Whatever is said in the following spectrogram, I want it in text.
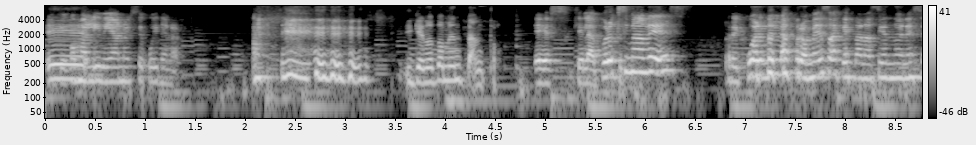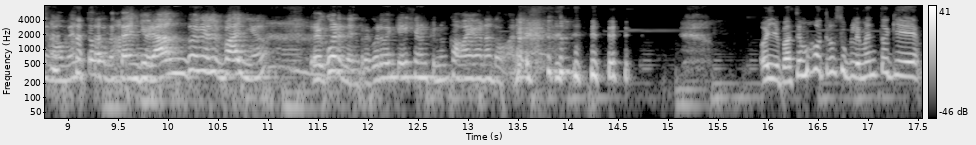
Que coman eh, liviano y se cuiden harto. y que no tomen tanto. Es que la próxima vez recuerden las promesas que están haciendo en ese momento cuando están llorando en el baño. Recuerden, recuerden que dijeron que nunca más iban a tomar. Oye, pasemos a otro suplemento que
